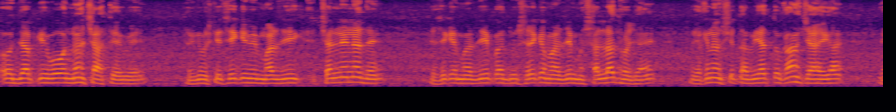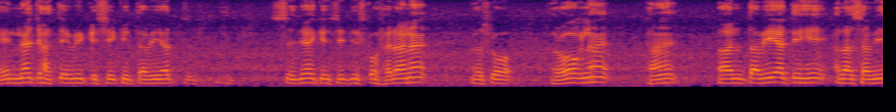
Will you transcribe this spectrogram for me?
اور جبکہ وہ نہ چاہتے ہوئے کیونکہ اس کسی کی بھی مرضی چلنے نہ دیں، کسی کی مرضی پر دوسرے کی مرضی مسلط ہو جائے تو یقیناً اس کی طبیعت تو کہاں چاہے گا؟ لیکن نہ چاہتے ہوئے کسی کی طبیعت سے جو ہے کسی چیز کو پھیلانا اس کو روکنا ہاں طبیعت ہی اللہ صبی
